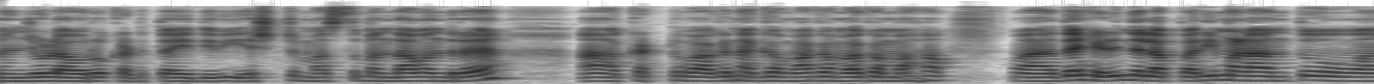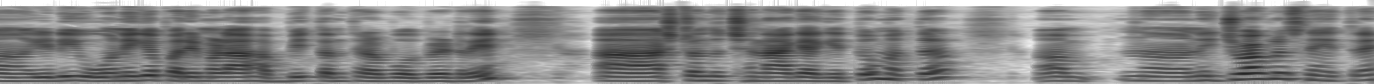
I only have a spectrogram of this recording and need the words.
ಮಂಜುಳ ಅವರು ಕಟ್ತಾ ಇದ್ದೀವಿ. ಎಷ್ಟು ಮಸ್ತ್ ಬಂದಾವಂದ್ರೆ ಕಟ್ಟುವಾಗ ನಾ ಘಮ ಘಮ ಘಮ, ಅದೇ ಹೇಳಿದ್ನಲ್ಲ, ಪರಿಮಳ ಅಂತೂ ಇಡೀ ಓನಿಗೆ ಪರಿಮಳ ಹಬ್ಬಿತ್ತು ಅಂತ ಹೇಳ್ಬೋದು ಬಿಡ್ರಿ. ಅಷ್ಟೊಂದು ಚೆನ್ನಾಗಿ ಆಗಿತ್ತು. ಮತ್ತು ನಿಜವಾಗ್ಲೂ ಸ್ನೇಹಿತರೆ,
